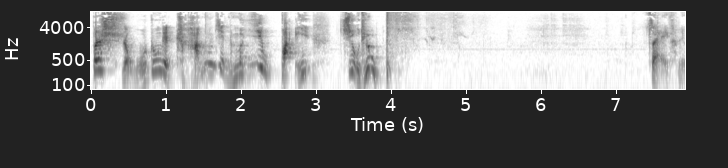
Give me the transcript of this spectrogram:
把手中这长剑这么一摆，就听。再看这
